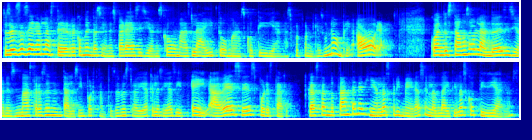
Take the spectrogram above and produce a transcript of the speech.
Entonces esas eran las tres recomendaciones para decisiones como más light o más cotidianas, por ponerles un nombre. Ahora, cuando estamos hablando de decisiones más trascendentales e importantes de nuestra vida, que les iba a decir, hey, a veces por estar gastando tanta energía en las primeras, en las light y las cotidianas,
